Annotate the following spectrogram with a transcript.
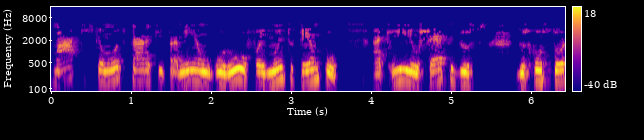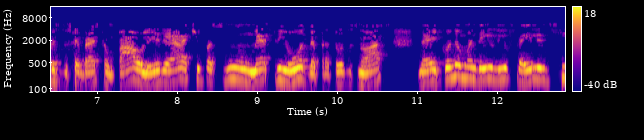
Marcos, que é um outro cara que para mim é um guru, foi muito tempo aqui o chefe dos dos consultores do Sebrae São Paulo, ele era tipo assim um mestre Yoda para todos nós, né? E quando eu mandei o livro para ele, ele disse:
